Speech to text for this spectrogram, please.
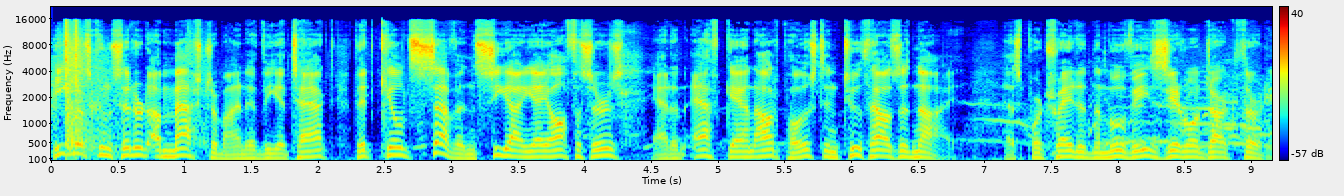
He was considered a mastermind of the attack that killed seven CIA officers at an Afghan outpost in 2009, as portrayed in the movie Zero Dark Thirty.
